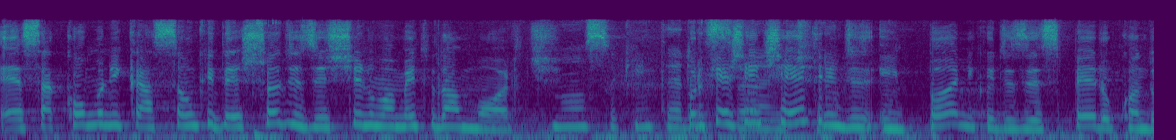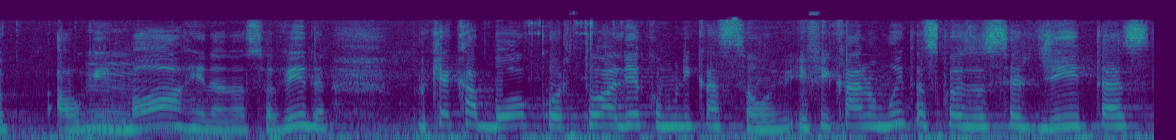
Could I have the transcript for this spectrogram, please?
essa comunicação que deixou de existir no momento da morte. Nossa, que interessante. Porque a gente entra em, em pânico, desespero quando alguém hum. morre na nossa vida, porque acabou, cortou ali a comunicação e ficaram muitas coisas a ser ditas,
